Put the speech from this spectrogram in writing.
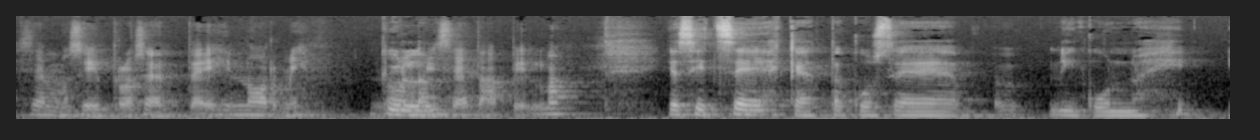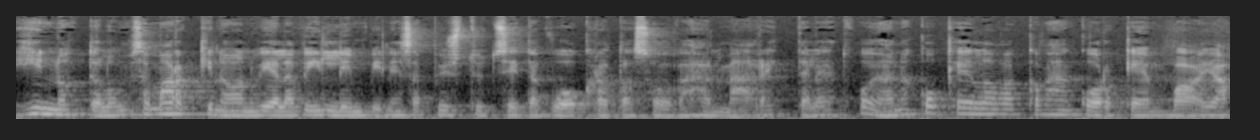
semmoisiin prosentteihin normi, Kyllä. setupilla. Ja sitten se ehkä, että kun se niin kun hinnoittelu, se markkina on vielä villimpi, niin sä pystyt sitä vuokratasoa vähän määrittelemään. Voi aina kokeilla vaikka vähän korkeampaa ja,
